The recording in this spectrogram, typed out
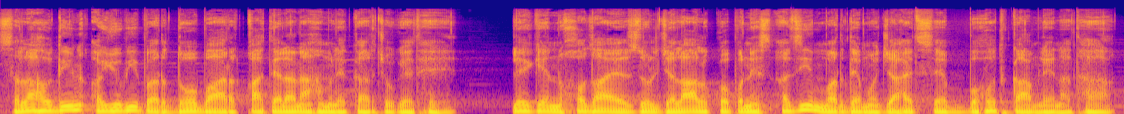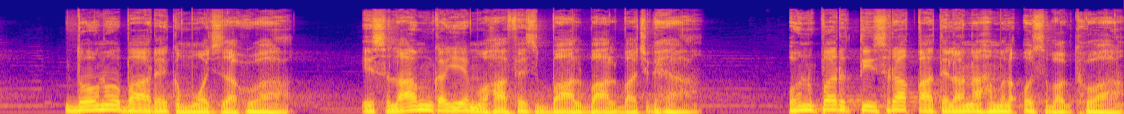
सलाहुद्दीन अयूबी पर दो बार कातिलाना हमले कर चुके थे, लेकिन खुदाए जुलजलाल को अपने इस अजीम मर्द मुजाहिद से बहुत काम लेना था। दोनों बार एक मुआजा हुआ। इस्लाम का ये मुहाफिज बाल बाल बच गया। उन पर तीसरा कातिलाना हमला उस वक्त हुआ,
